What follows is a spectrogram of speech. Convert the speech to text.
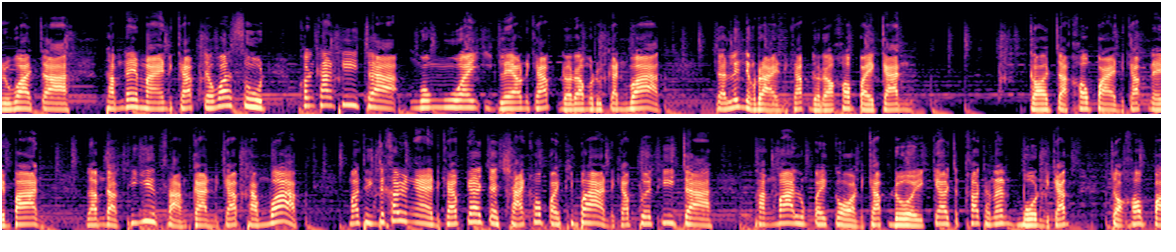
รู้ว่าจะทำได้ไหมนะครับ แต่ว่าสูตรค่อนข้างที่จะงงงวยอีกแล้วนะครับ เดี๋ยวเรามาดูกันว่าจะเล่นอย่างไรนะครับ เดี๋ยวเราเข้าไปกัน ก็จะเข้าไปนะครับในบ้านลำดับที่ 23 กันนะครับถามว่ามาถึงจะเข้ายังไงนะครับ แก้วจะชาร์จเข้าไปที่บ้านนะครับ เพื่อที่จะพังบ้านลงไปก่อนนะครับ โดยแก้วจะเข้าทางด้านบนนะครับ เจาะเข้าไป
